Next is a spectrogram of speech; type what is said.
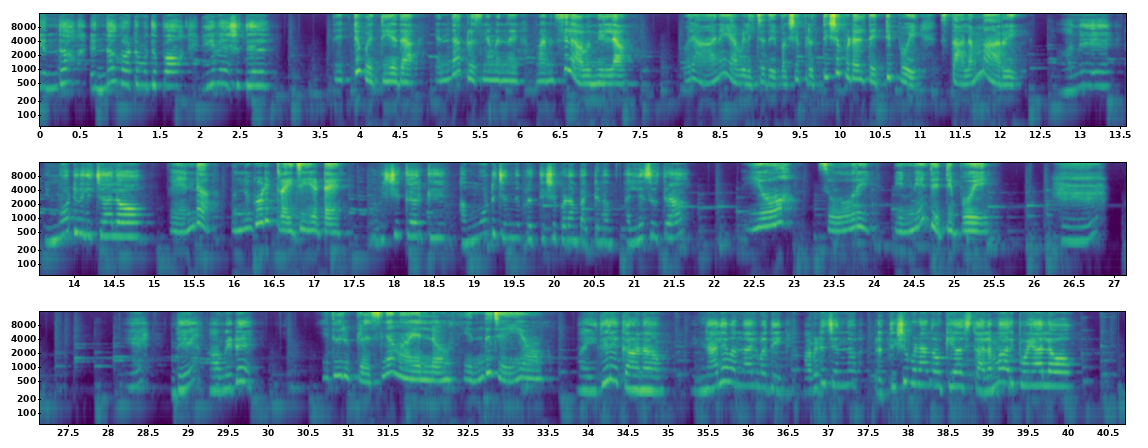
എന്താ? എന്താ കാട്ടുമുത്തപ്പ ഈ വേഷത്തിൽ? ഇങ്ങോട്ട് വിളിച്ചാലോ? ആവശ്യക്കാർക്ക് അങ്ങോട്ട് ചെന്ന് പ്രത്യക്ഷപ്പെടാൻ പറ്റണം അല്ലേ സൂത്ര? സോറി തെറ്റിപ്പോയി. ഏ ദേ അവിടെ. ഇതൊരു പ്രശ്നമായല്ലോ. എന്ത് ചെയ്യും? വൈദ്യരെ കാണാം. പിന്നാലെ വന്നാൽ മതി. അവിടെ ചെന്ന് പ്രത്യക്ഷപ്പെടാൻ നോക്കിയ സ്ഥലം മാറിപ്പോയാലോ?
